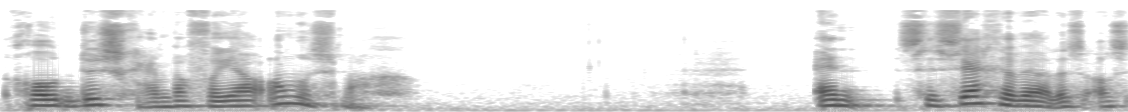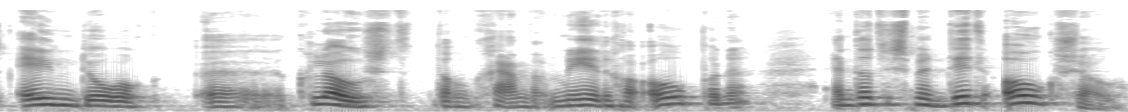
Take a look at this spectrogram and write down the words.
gewoon dus schijnbaar voor jou anders mag. En ze zeggen wel eens, als één door uh, dan gaan er meerdere openen. En dat is met dit ook zo.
